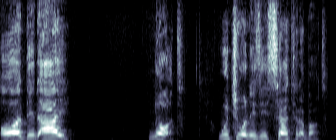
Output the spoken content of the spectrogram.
or did I not? Which one is he certain about?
